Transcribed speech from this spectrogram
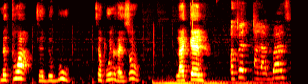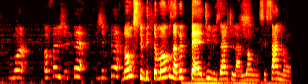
Mais toi, tu es debout. C'est pour une raison. Laquelle? En fait, à la base, moi... En fait, j'étais... J'étais... Donc, subitement, vous avez perdu l'usage de la langue. C'est ça, non?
